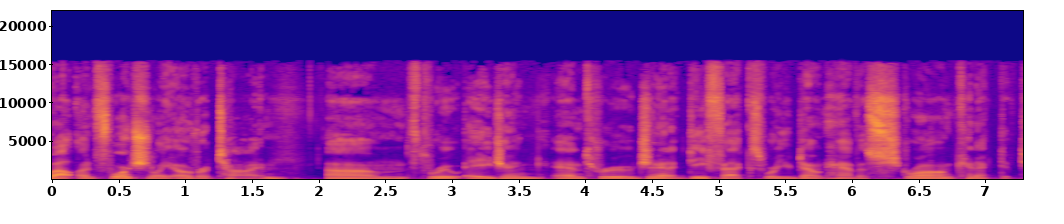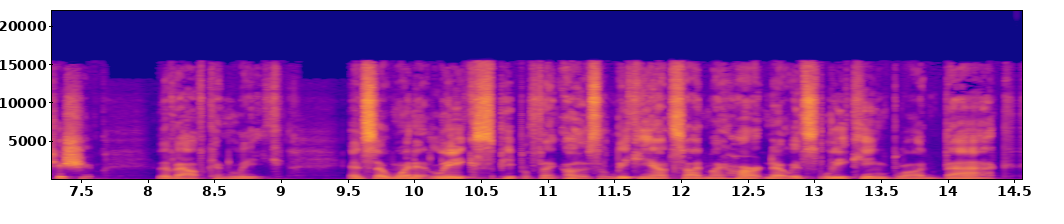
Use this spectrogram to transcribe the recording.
Well, unfortunately, over time, um, through aging and through genetic defects where you don't have a strong connective tissue, the valve can leak. And so when it leaks, people think, oh, there's a leaking outside my heart. No, it's leaking blood back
